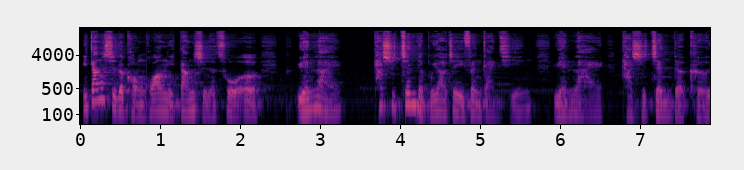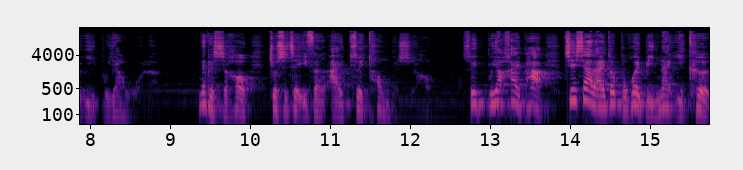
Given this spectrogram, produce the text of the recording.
你当时的恐慌，你当时的错愕，原来他是真的不要这一份感情，原来他是真的可以不要我了。那个时候就是这一份爱最痛的时候。所以不要害怕，接下来都不会比那一刻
